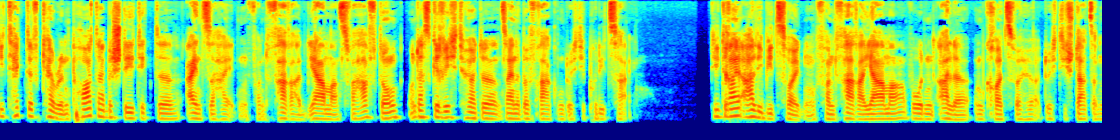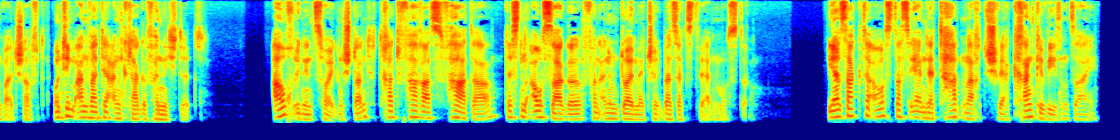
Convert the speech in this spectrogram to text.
Detective Karen Porter bestätigte Einzelheiten von Farad Yamas Verhaftung und das Gericht hörte seine Befragung durch die Polizei. Die drei Alibi-Zeugen von Farayama wurden alle im Kreuzverhör durch die Staatsanwaltschaft und dem Anwalt der Anklage vernichtet. Auch in den Zeugenstand trat Farahs Vater, dessen Aussage von einem Dolmetscher übersetzt werden musste. Er sagte aus, dass er in der Tatnacht schwer krank gewesen sei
